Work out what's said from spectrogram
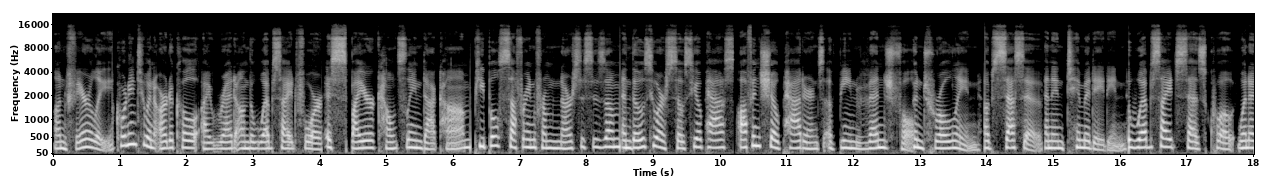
unfairly. According to an article I read on the website for aspirecounseling.com, people suffering from narcissism and those who are sociopaths often show patterns of being vengeful, controlling, obsessive, and intimidating. The website says, quote, when a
